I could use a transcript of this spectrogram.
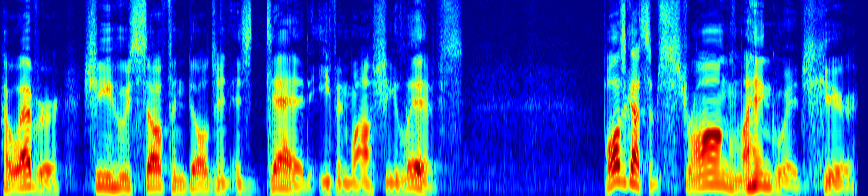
However, she who is self indulgent is dead even while she lives. Paul's got some strong language here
